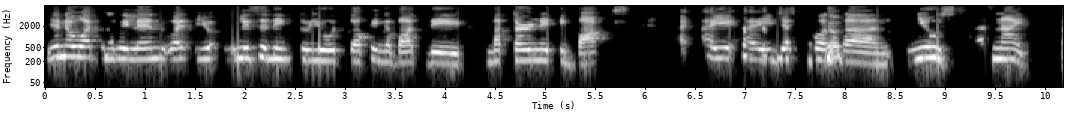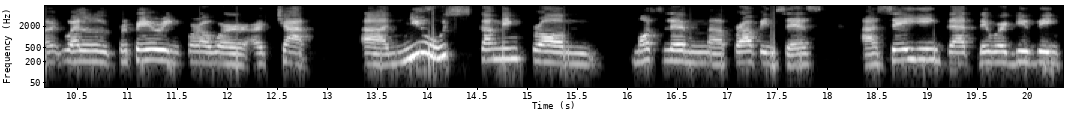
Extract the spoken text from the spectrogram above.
You know what, Marilen? What you listening to you talking about the maternity box. I I, I just got uh, news last night uh, while preparing for our, our chat. Uh, news coming from Muslim uh, provinces uh, saying that they were giving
